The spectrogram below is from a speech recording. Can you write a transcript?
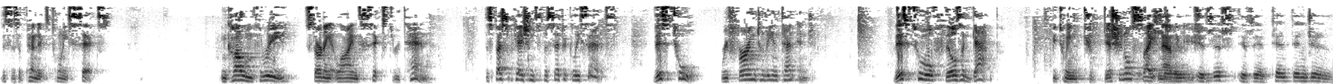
this is appendix 26, in column 3, starting at lines 6 through 10, the specification specifically says, this tool, referring to the intent engine, this tool fills a gap between traditional site navigation. Is this is the intent engine,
